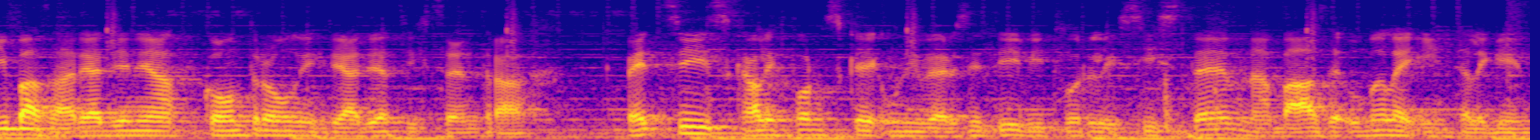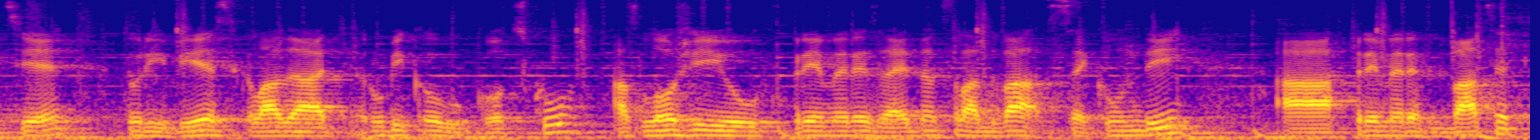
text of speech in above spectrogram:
chyba zariadenia v kontrolných riadiacich centrách. Vedci z Kalifornskej univerzity vytvorili systém na báze umelej inteligencie, ktorý vie skladať Rubikovú kocku a zloží ju v priemere za 1,2 sekundy a v priemere v 20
